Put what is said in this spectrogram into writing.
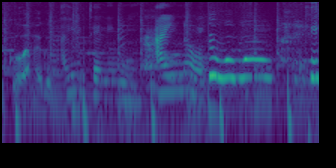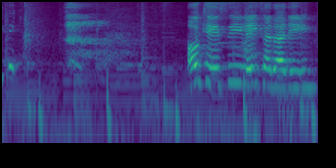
cuckoo. I'm a good Are you telling me? I know. okay, see you later, Daddy.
